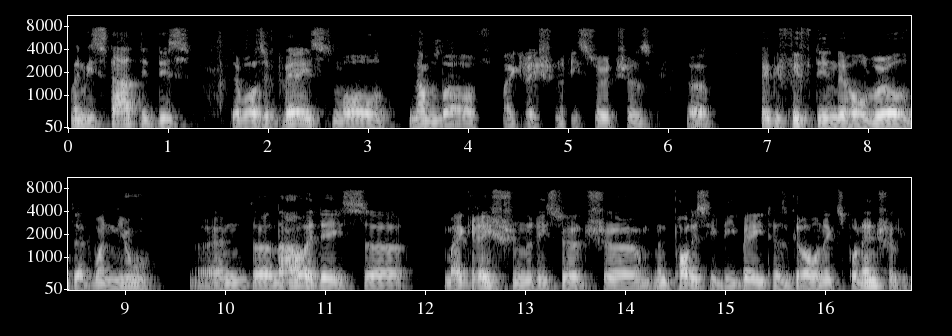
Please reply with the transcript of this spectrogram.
when we started this, there was a very small number of migration researchers, uh, maybe 50 in the whole world that one knew. And uh, nowadays, uh, migration research uh, and policy debate has grown exponentially.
